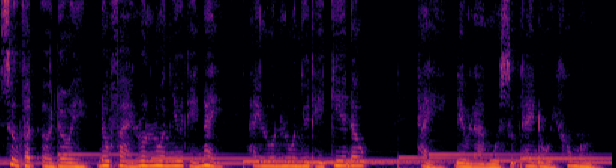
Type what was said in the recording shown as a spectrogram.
sự vật ở đời đâu phải luôn luôn như thế này hay luôn luôn như thế kia đâu. Thảy đều là một sự thay đổi không ngừng.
